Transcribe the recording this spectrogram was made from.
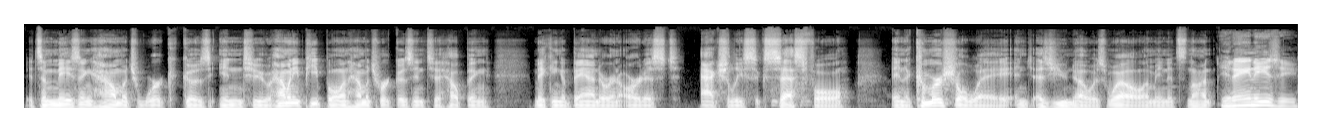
It's amazing how much work goes into how many people and how much work goes into helping making a band or an artist actually successful in a commercial way and as you know as well i mean it's not It ain't easy.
